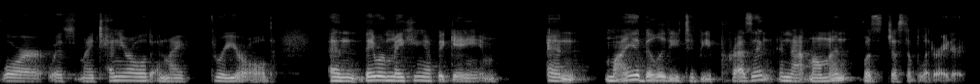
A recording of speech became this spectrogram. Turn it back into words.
floor with my 10 year old and my three year old, and they were making up a game. And my ability to be present in that moment was just obliterated.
